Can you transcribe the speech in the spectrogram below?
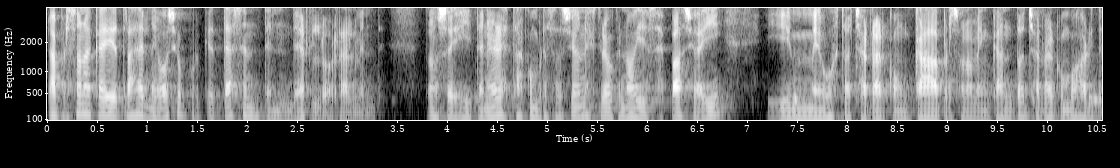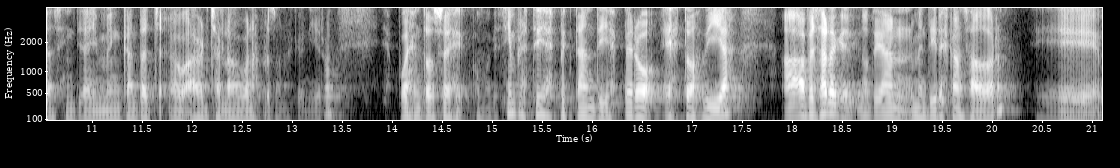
la persona que hay detrás del negocio porque te hace entenderlo realmente. Entonces, y tener estas conversaciones, creo que no había ese espacio ahí. Y me gusta charlar con cada persona, me encanta charlar con vos ahorita, Cintia, y me encanta haber charlado con las personas que vinieron. Después, entonces, como que siempre estoy expectante y espero estos días, a pesar de que no te a mentir, es cansador, eh,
